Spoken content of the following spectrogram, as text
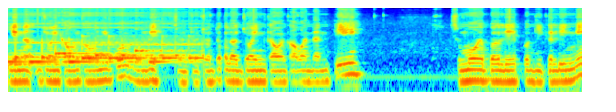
dia nak join kawan-kawan ni pun boleh. Contoh-contoh kalau join kawan-kawan nanti semua boleh pergi ke link ni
